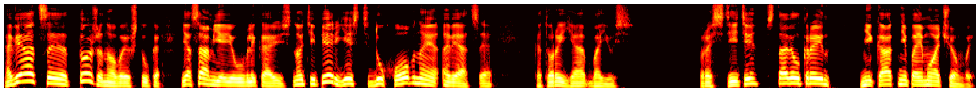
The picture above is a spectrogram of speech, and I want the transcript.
Авиация тоже новая штука, я сам ею увлекаюсь, но теперь есть духовная авиация, которой я боюсь. «Простите», — вставил Крейн, — «никак не пойму, о чем вы».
